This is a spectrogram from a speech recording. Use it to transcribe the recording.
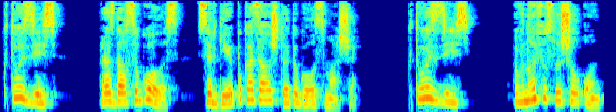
«Кто здесь?» — раздался голос. Сергею показалось, что это голос Маши. «Кто здесь?» Вновь услышал он,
